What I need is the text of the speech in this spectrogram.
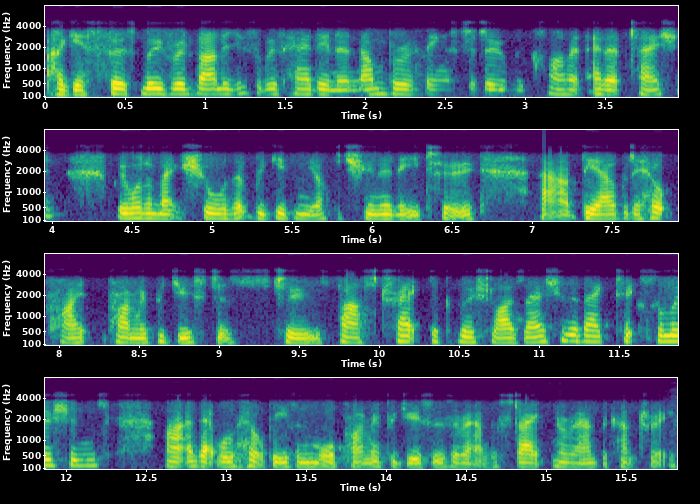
I guess, first mover advantages that we've had in a number of things to do with climate adaptation. We want to make sure that we're given the opportunity to uh, be able to help pri- primary producers to fast track the commercialisation of agtech solutions, uh, and that will help even more primary producers around the state and around the country.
